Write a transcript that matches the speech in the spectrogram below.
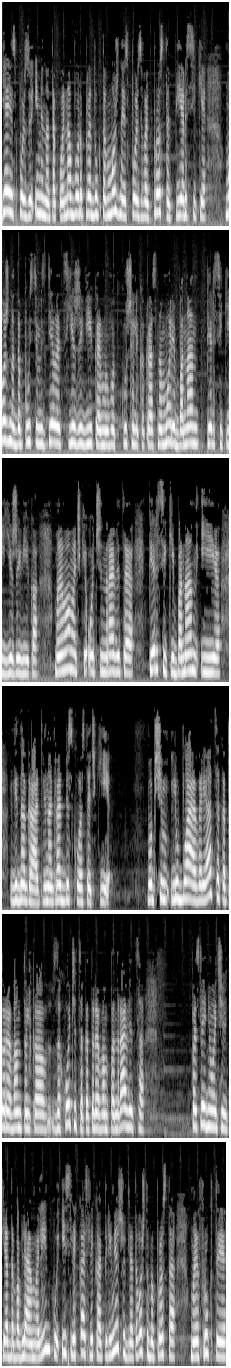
Я использую именно такой набор продуктов. Можно использовать просто персики. Можно, допустим, сделать с ежевикой. Мы вот кушали как раз на море банан, персики и ежевика. Моей мамочке очень нравятся персики, банан и виноград. Виноград без косточки. В общем, любая вариация, которая вам только захочется, которая вам понравится. В последнюю очередь я добавляю малинку и слегка-слегка перемешиваю для того, чтобы просто мои фрукты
